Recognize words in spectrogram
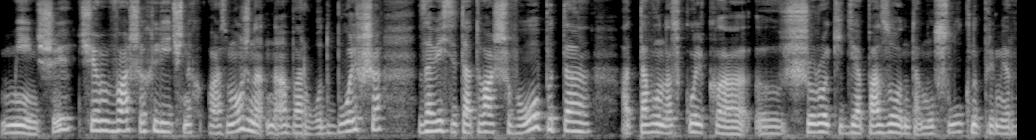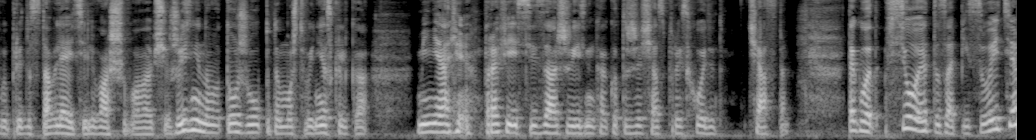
меньше, чем в ваших личных, возможно, наоборот, больше. Зависит от вашего опыта, от того, насколько э, широкий диапазон там, услуг, например, вы предоставляете, или вашего вообще жизненного тоже опыта. Может, вы несколько меняли профессии за жизнь, как это же сейчас происходит часто. Так вот, все это записываете,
